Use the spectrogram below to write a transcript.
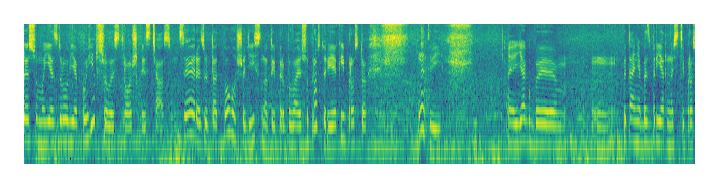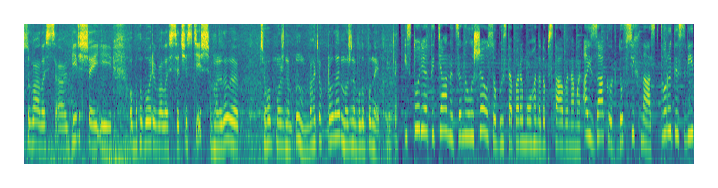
те, що моє здоров'я погіршилось трошки з часом, це результат того, що дійсно ти перебуваєш у просторі, який просто не твій. Е, Якби питання безбар'єрності просувалося більше і обговорювалося частіше, можливо, цього б можна ну, багатьох проблем можна було б уникнути. Історія Тетяни це не лише особиста перемога над обставинами, а й заклик до всіх нас створити світ,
